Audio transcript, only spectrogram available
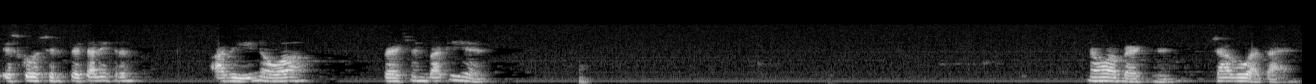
इसको सिर्फ़ पैंतालीस रन। अभी नोवा बैट्समैन बाकी है। नवा बैट्समैन साबू आता है।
